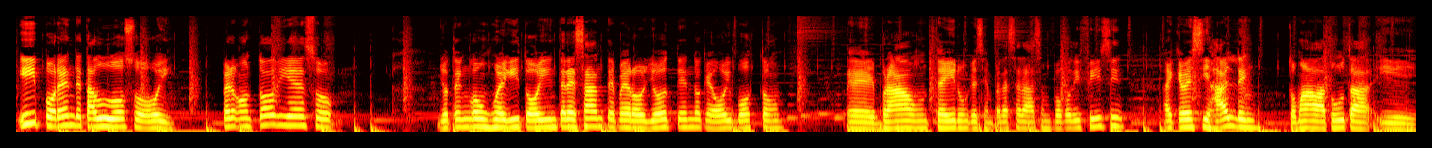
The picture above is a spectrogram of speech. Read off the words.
Y por ende está dudoso hoy. Pero con todo y eso, yo tengo un jueguito hoy interesante, pero yo entiendo que hoy Boston, eh, Brown, Tatum, que siempre se le hace un poco difícil. Hay que ver si Harden toma la batuta y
